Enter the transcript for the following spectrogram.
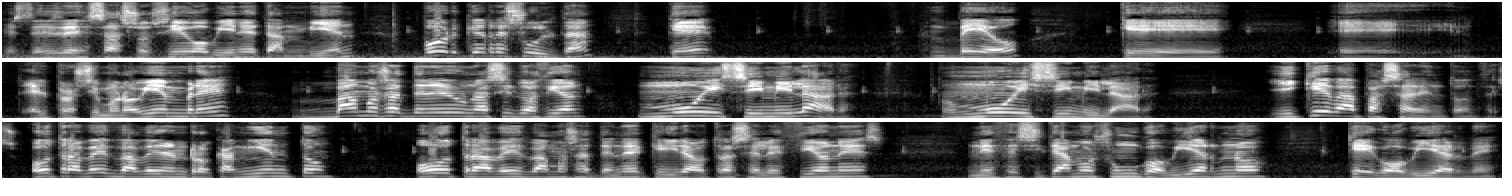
ese desasosiego viene también porque resulta que veo que eh, el próximo noviembre vamos a tener una situación muy similar, muy similar. ¿Y qué va a pasar entonces? ¿Otra vez va a haber enrocamiento? ¿Otra vez vamos a tener que ir a otras elecciones? Necesitamos un gobierno que gobierne,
